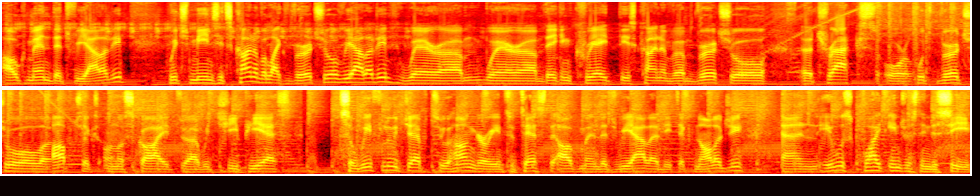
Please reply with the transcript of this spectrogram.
augmented reality, which means it's kind of a like virtual reality, where um, where uh, they can create these kind of uh, virtual uh, tracks or put virtual objects on the sky uh, with GPS. So we flew Jeb to Hungary to test the augmented reality technology and it was quite interesting to see.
